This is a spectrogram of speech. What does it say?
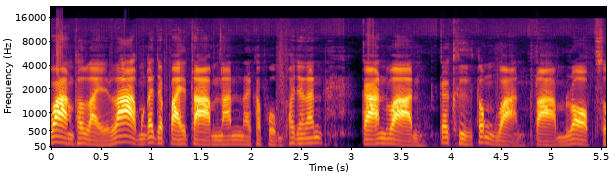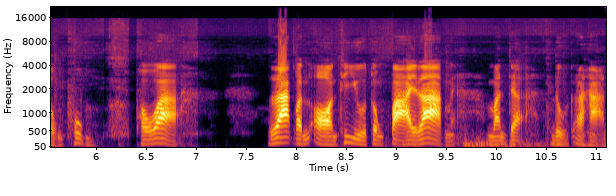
กว้างเท่าไหร่รากมันก็จะไปตามนั้นนะครับ ผมเพราะฉะนั้นการหว่านก็คือต้องหว่านตามรอบทรงพุ่ม เพราะว่า รากอ่อนๆที่อยู่ตรงปลายรากเนี่ย มันจะดูดอาหาร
